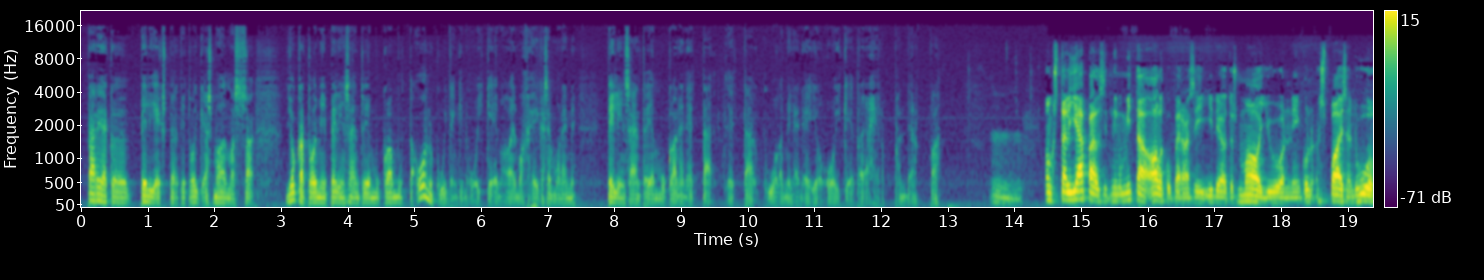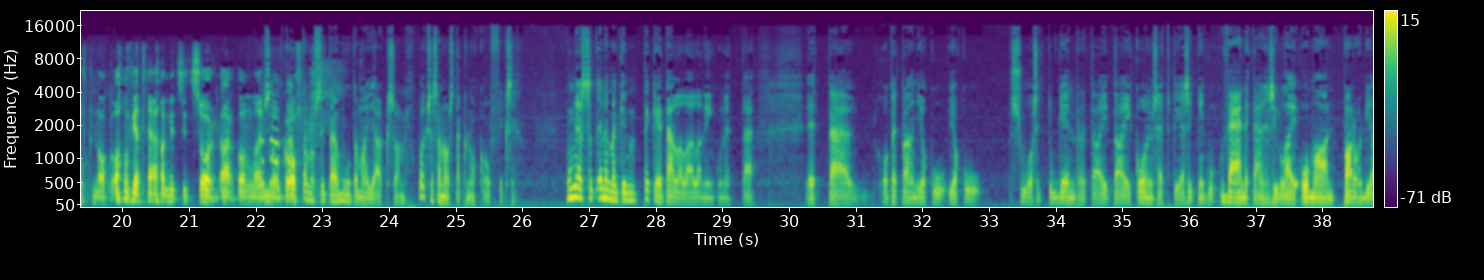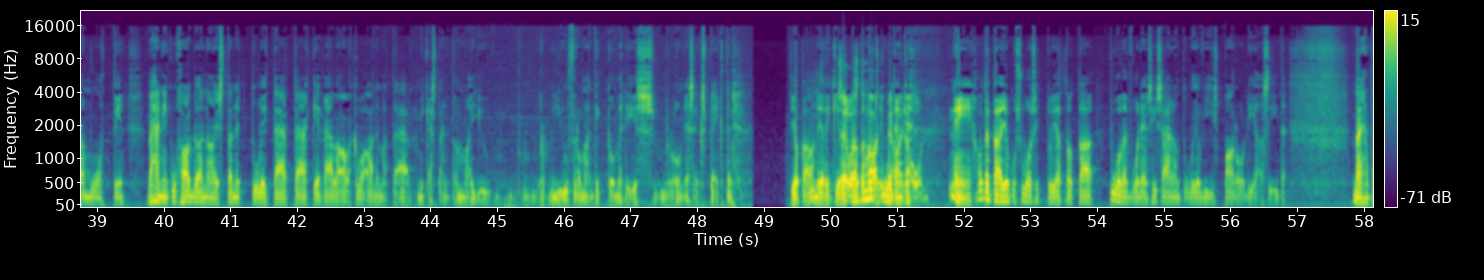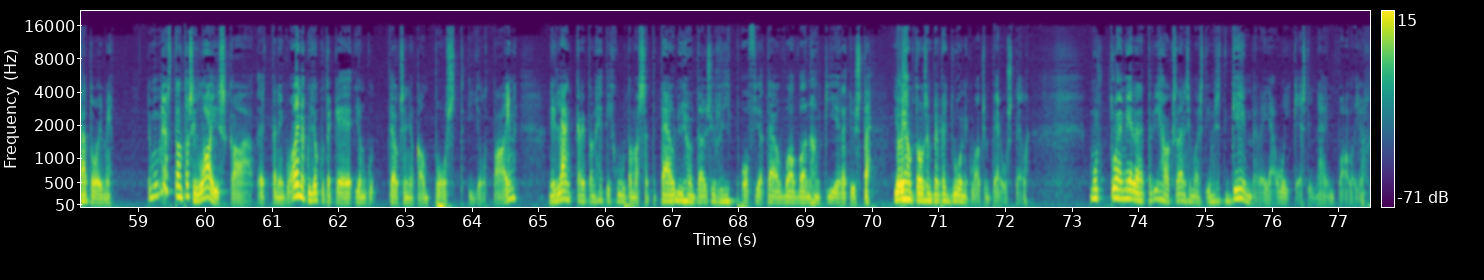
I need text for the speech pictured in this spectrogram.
Pärjääkö peliekspertit oikeassa maailmassa, joka toimii pelin sääntöjen mukaan, mutta on kuitenkin oikea maailma, eikä semmoinen pelin sääntöjen mukainen, että, että kuoleminen ei ole oikeeta ja herppanderppaa. Mm. Onko täällä jäpällä sit niinku mitään alkuperäisiä ideoita, jos Maoju on niinku Spice and Wolf knockoff ja tämä on nyt sitten Sword Art Online no, knockoff? No sitä jo muutaman jakson. Voiko se sanoa sitä knockoffiksi? Mun mielestä se enemmänkin tekee tällä lailla, niin kuin, että, että otetaan joku, joku suosittu genre tai, tai konsepti ja sitten niinku väännetään se sillä omaan parodiamuottiin. Vähän niin kuin Haganaista nyt tuli tämä tää keväällä alkava anima, tämä, mikä tämä nyt on, My Youth Romantic Comedy is Wrong as Expected, joka on eri kirjoittajalta, mutta kuitenkin. on. Niin, otetaan joku suosittu ja tota, puolen vuoden sisään on tullut jo viisi parodiaa siitä. Näinhän tämä toimii. Ja mun mielestä on tosi laiskaa, että niin kuin aina kun joku tekee jonkun teoksen, joka on post jotain, niin länkkärit on heti huutamassa, että tämä on ihan täysin rip-off ja tämä on vaan vanhan kierrätystä. Jo ihan tuollaisen pelkän juonikuvauksen perusteella. Mutta tulee mieleen, että vihaako länsimaiset ihmiset genrejä oikeasti näin paljon.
